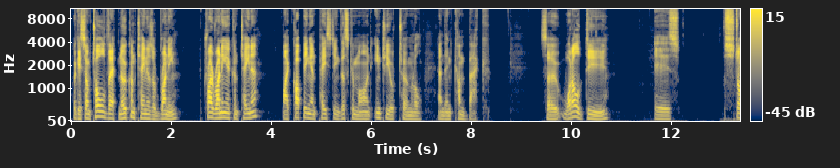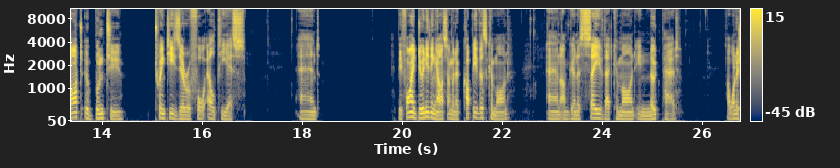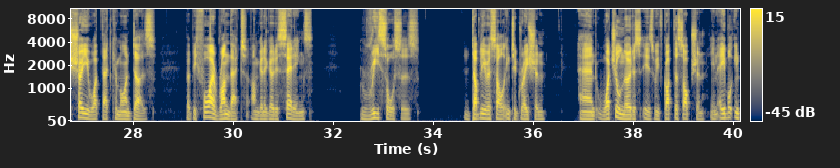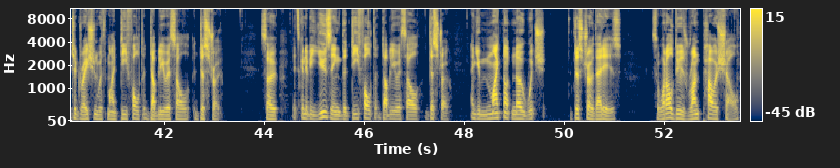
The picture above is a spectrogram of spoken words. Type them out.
Okay, so I'm told that no containers are running. Try running a container by copying and pasting this command into your terminal and then come back. So what I'll do is start Ubuntu 2004 LTS. And before I do anything else, I'm going to copy this command and I'm going to save that command in Notepad. I want to show you what that command does. But before I run that, I'm going to go to Settings, Resources, WSL Integration, and what you'll notice is we've got this option, Enable Integration with my default WSL distro. So it's going to be using the default WSL distro. And you might not know which distro that is. So what I'll do is run PowerShell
